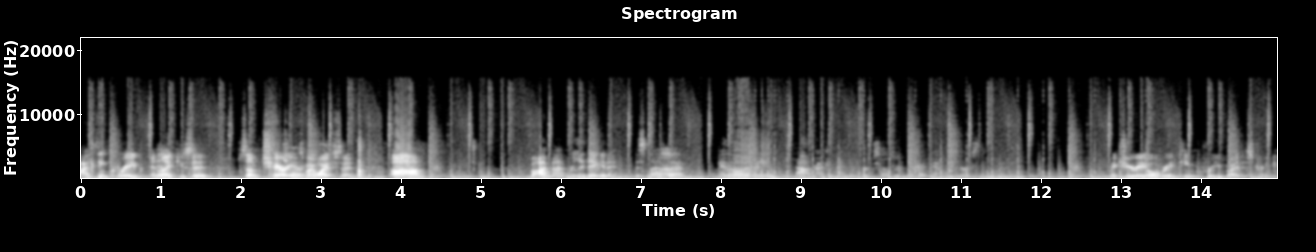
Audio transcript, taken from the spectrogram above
I think, grape and, Yeah. like you said, some cherry, as my wife said. Um, but I'm not really digging it. It's not No. that. You know what I mean? Not recommended for children, pregnant, or nursing women. Make sure you're over 18 before you buy this drink.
